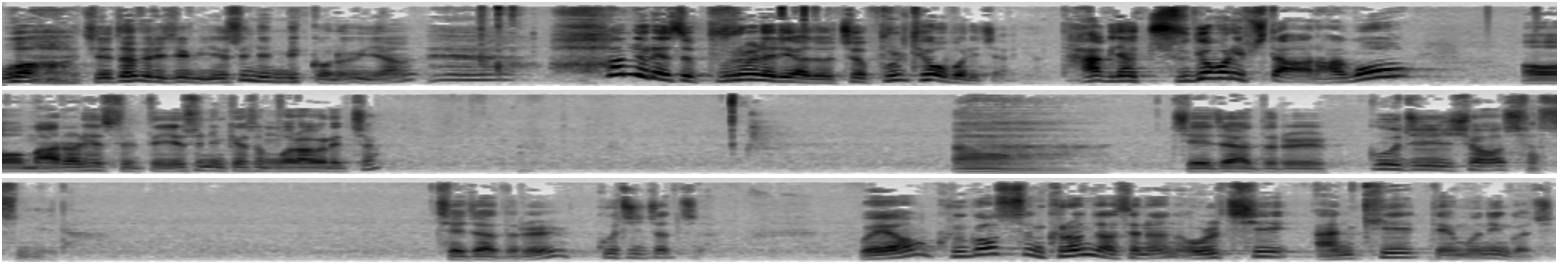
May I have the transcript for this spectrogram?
와 제자들이 지금 예수님 믿고는 그냥 하늘에서 불을 내려가지고 저 불 태워버리자. 다 그냥 죽여버립시다 라고 어, 말을 했을 때 예수님께서 뭐라 그랬죠? 아 제자들을 꾸짖으셨습니다. 제자들을 꾸짖었죠. 왜요? 그것은 그런 자세는 옳지 않기 때문인 거죠.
